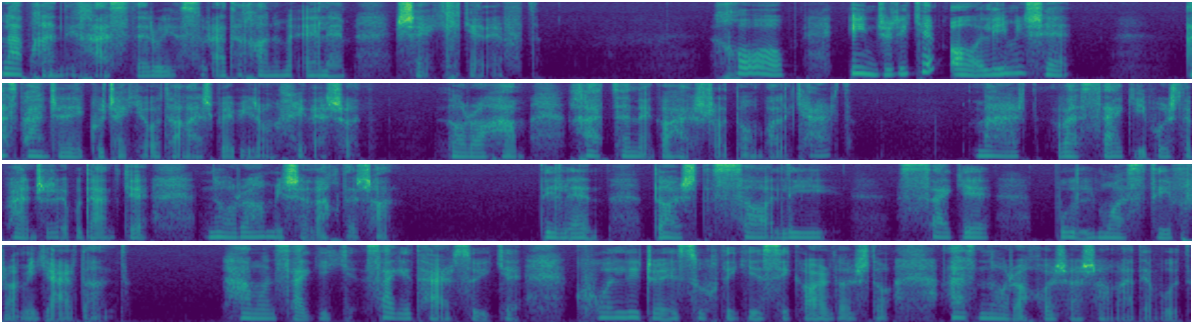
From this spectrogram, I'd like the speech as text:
لبخندی خسته روی صورت خانم علم شکل گرفت. خب اینجوری که عالی میشه. از پنجره کوچک اتاقش به بیرون خیره شد. نورا هم خط نگاهش را دنبال کرد. مرد و سگی پشت پنجره بودند که نورا می شناختشان. دیلن داشت سالی سگ بول ماستیف را می گردند. همان سگی که سگ ترسویی که کلی جای سوختگی سیگار داشت و از نورا خوشش آمده بود.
